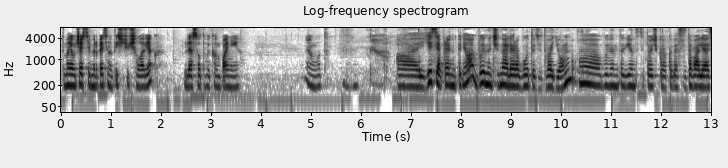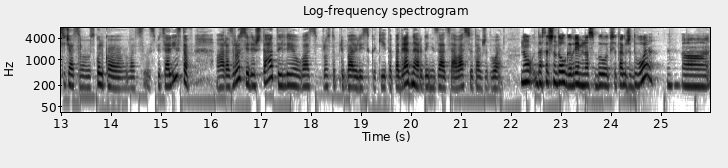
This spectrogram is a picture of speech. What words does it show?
это мое участие в мероприятии на тысячу человек для сотовой компании. Вот. А, если я правильно поняла, вы начинали работать вдвоем а, в ивент-агентстве «Точка», когда создавали, а сейчас сколько у вас специалистов? А, разросся ли штат или у вас просто прибавились какие-то подрядные организации, а вас все так же двое? Ну, достаточно долгое время у нас было все так же двое. Uh-huh.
